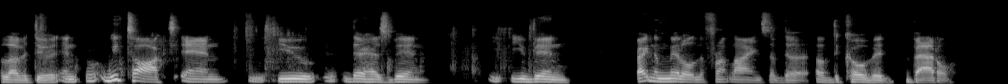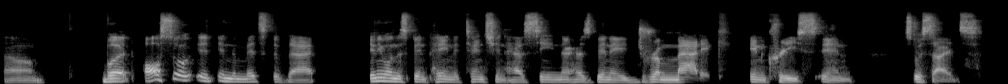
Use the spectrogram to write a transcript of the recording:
I love it, dude. And we've talked, and you, there has been, you- you've been right in the middle, in the front lines of the of the COVID battle. Um, but also in, in the midst of that, anyone that's been paying attention has seen there has been a dramatic increase in suicides,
